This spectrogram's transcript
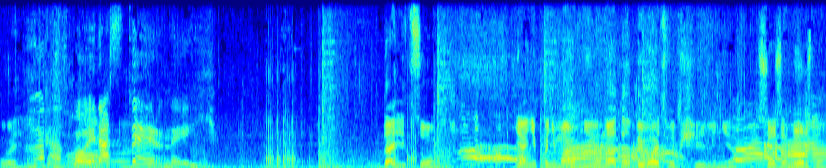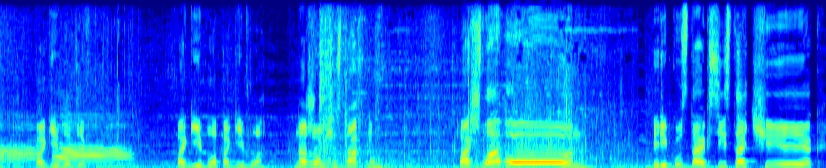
Ой, Какой настырный. дай лицо. Я не понимаю, мне ее надо убивать вообще или нет? Все, замерзла. Погибла девка. Погибла, погибла. Ножом сейчас тахну. Пошла вон! Перекус таксисточек.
